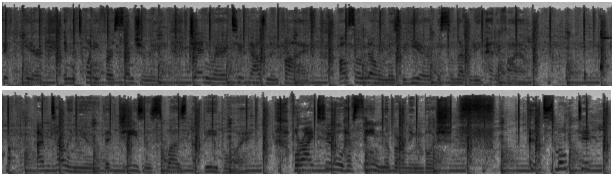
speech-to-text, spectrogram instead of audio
Fifth year in the 21st century, January 2005, also known as the year of the celebrity pedophile. I'm telling you that Jesus was a b-boy, for I too have seen the burning bush and smoked it.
